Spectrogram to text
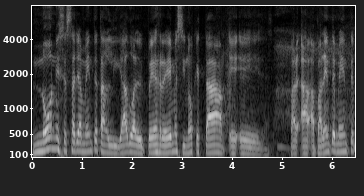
no necesariamente tan ligado al PRM, sino que está eh, eh, aparentemente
